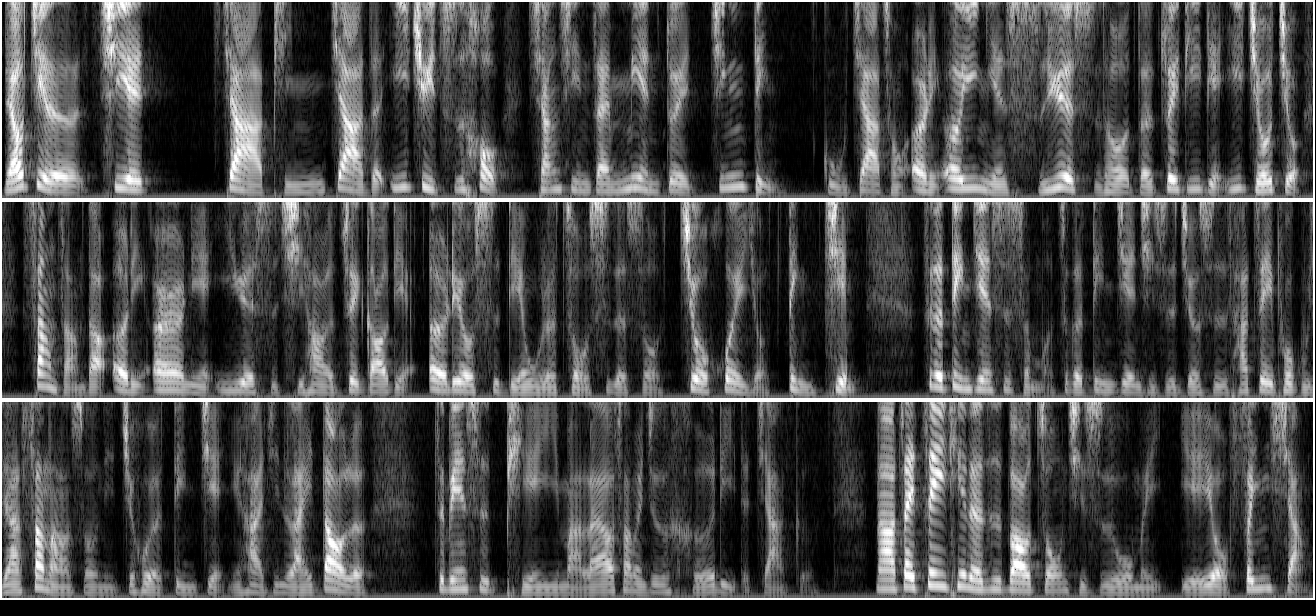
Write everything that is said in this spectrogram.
了解了企业价评价的依据之后，相信在面对金鼎股价从二零二一年十月时候的最低点一九九上涨到二零二二年一月十七号的最高点二六四点五的走势的时候，就会有定见。这个定见是什么？这个定见其实就是它这一波股价上涨的时候，你就会有定见，因为它已经来到了。这边是便宜嘛，来到上面就是合理的价格。那在这一天的日报中，其实我们也有分享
